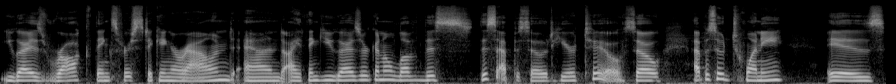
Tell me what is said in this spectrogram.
you guys rock. Thanks for sticking around and I think you guys are going to love this this episode here too. So, episode 20 is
